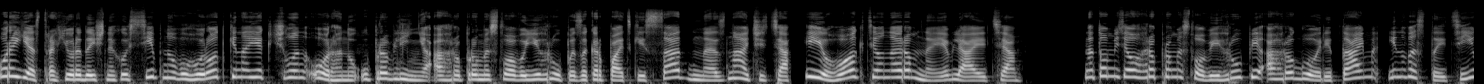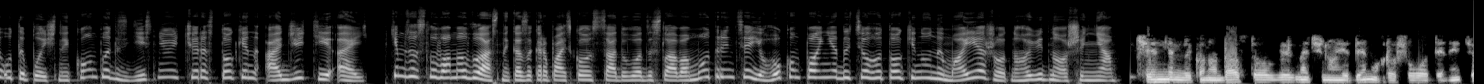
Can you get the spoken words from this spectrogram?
У реєстрах юридичних осіб Новогородкіна як член органу управління агропромислової групи Закарпатський сад не значиться і його акціонером не являється. Натомість у агропромисловій групі «Агроглорі Тайм» інвестиції у тепличний комплекс здійснюють через токен AGTA. Втім, за словами власника закарпатського саду Владислава Мотринця, його компанія до цього токену не має жодного відношення. Чинним законодавством визначено єдину грошову одиницю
